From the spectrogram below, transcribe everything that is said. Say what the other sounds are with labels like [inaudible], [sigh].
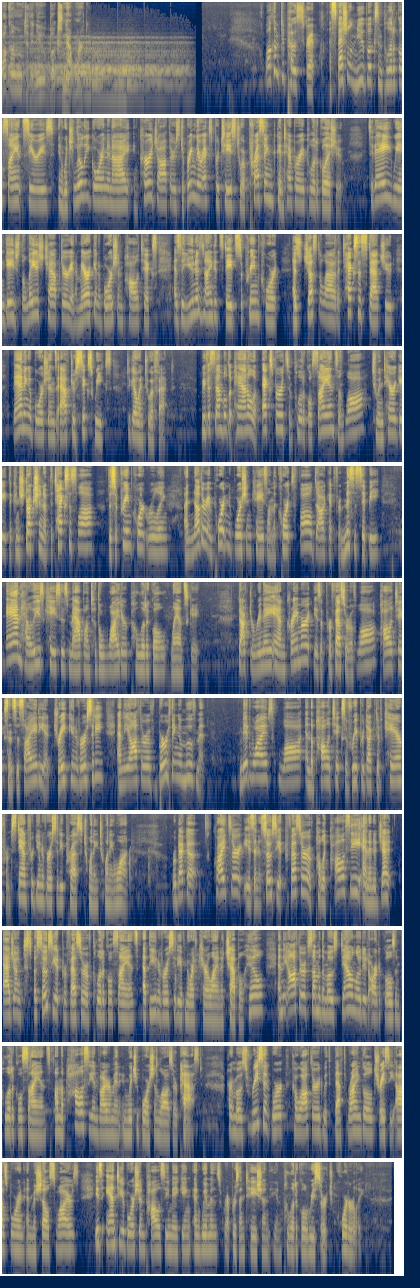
Welcome to the New Books Network. Welcome to Postscript, a special new books and political science series in which Lilly Goren and I encourage authors to bring their expertise to a pressing contemporary political issue. Today, we engage the latest chapter in American abortion politics as the United States Supreme Court has just allowed a Texas statute banning abortions after six weeks to go into effect. We've assembled a panel of experts in political science and law to interrogate the construction of the Texas law, the Supreme Court ruling, another important abortion case on the court's fall docket from Mississippi, and how these cases map onto the wider political landscape. Dr. Renee Ann Cramer is a professor of law, politics, and society at Drake University and the author of Birthing a Movement Midwives, Law, and the Politics of Reproductive Care from Stanford University Press 2021. Rebecca Kreitzer is an associate professor of public policy and an adjunct associate professor of political science at the University of North Carolina, Chapel Hill, and the author of some of the most downloaded articles in political science on the policy environment in which abortion laws are passed. Her most recent work, co authored with Beth Reingold, Tracy Osborn, and Michele Swers, is Anti Abortion Policymaking and Women's Representation in Political Research Quarterly.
